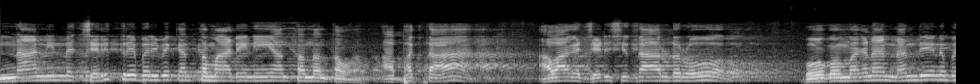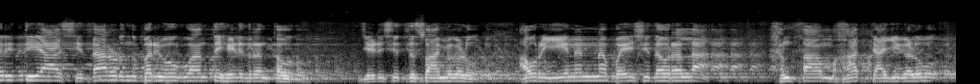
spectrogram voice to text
ನಾ ನಿನ್ನ ಚರಿತ್ರೆ ಬರಿಬೇಕಂತ ಮಾಡೀನಿ ಅಂತಂದಂತವ. ಆ ಭಕ್ತ ಅವಾಗ ಜಡಿಸಿದ್ದಾರುಡರು ಹೋಗೋ ಮಗನ ನಂದೇನು ಬರಿತಿ ಆ ಬರಿ ಹೋಗುವ ಅಂತ ಹೇಳಿದ್ರಂತವ್ರು. ಜಡಿಸಿದ್ದ ಸ್ವಾಮಿಗಳು, ಅವರು ಏನನ್ನ ಬಯಸಿದವರಲ್ಲ, ಅಂಥ ಮಹಾತ್ಯಾಗಿಗಳು,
